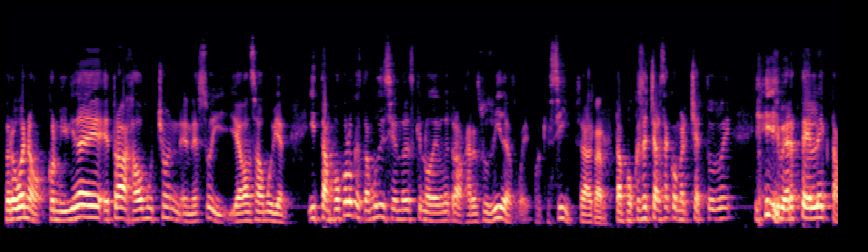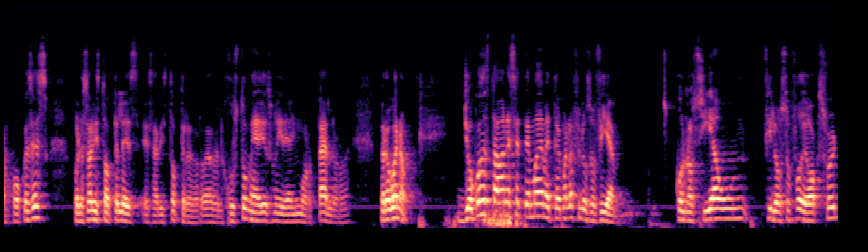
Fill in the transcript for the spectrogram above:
Pero bueno, con mi vida he, he trabajado mucho en, en eso y, y he avanzado muy bien. Y tampoco lo que estamos diciendo es que no deben de trabajar en sus vidas, güey. Porque sí. O sea, Claro. tampoco es echarse a comer chetos, güey. Y ver tele, tampoco es eso. Por eso Aristóteles es Aristóteles, ¿verdad? El justo medio es una idea inmortal, ¿verdad? Pero bueno, yo cuando estaba en ese tema de meterme en la filosofía, conocí a un filósofo de Oxford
